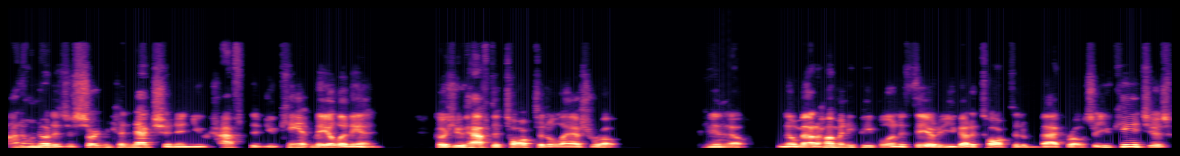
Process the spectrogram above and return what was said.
i don't know there's a certain connection and you have to you can't mail it in because you have to talk to the last row you know? No matter how many people in the theater you got to talk to the back row. So you can't just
